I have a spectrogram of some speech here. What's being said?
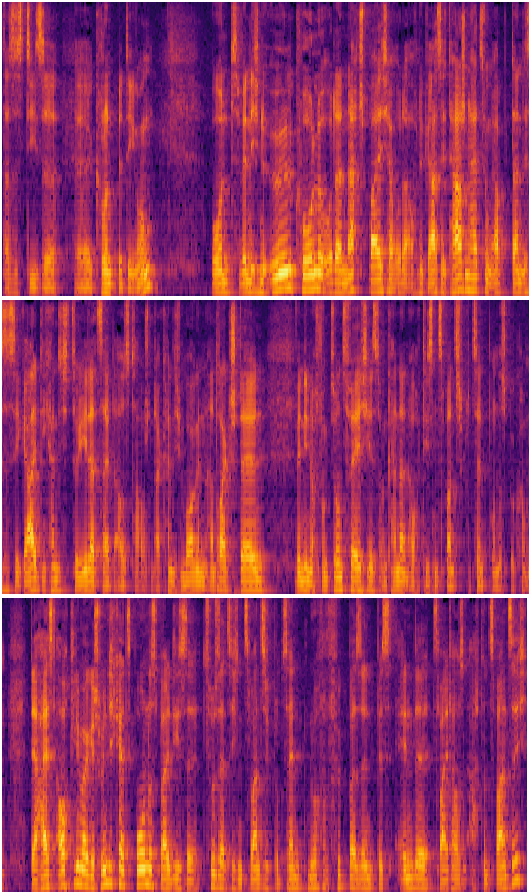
Das ist diese äh, Grundbedingung. Und wenn ich eine Öl-, Kohle- oder Nachtspeicher oder auch eine Gasetagenheizung habe, dann ist es egal, die kann ich zu jeder Zeit austauschen. Da kann ich morgen einen Antrag stellen, wenn die noch funktionsfähig ist und kann dann auch diesen 20% Bonus bekommen. Der heißt auch Klimageschwindigkeitsbonus, weil diese zusätzlichen 20% nur verfügbar sind bis Ende 2028.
